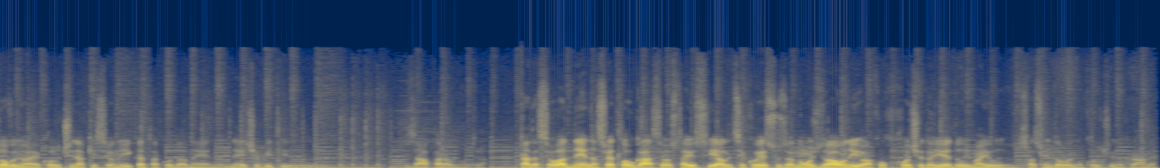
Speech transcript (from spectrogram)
dovoljno je količina kiselnika tako da neće biti zapara unutra. Kada se ova dnevna svetla ugase, ostaju sijalice koje su za noć, da oni ako hoće da jedu imaju sasvim dovoljnu količinu hrane.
